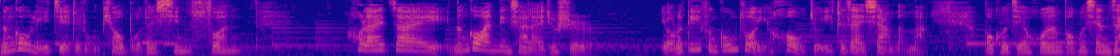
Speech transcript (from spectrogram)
能够理解这种漂泊的心酸。后来在能够安定下来，就是有了第一份工作以后，就一直在厦门嘛，包括结婚，包括现在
